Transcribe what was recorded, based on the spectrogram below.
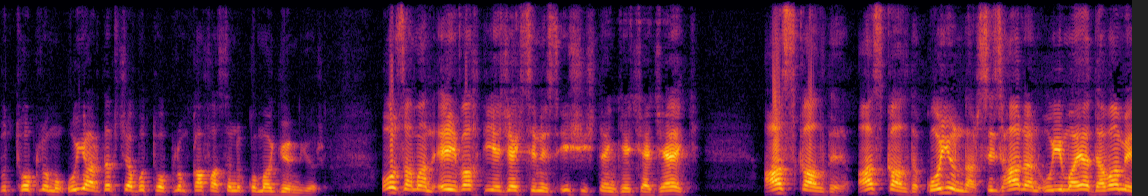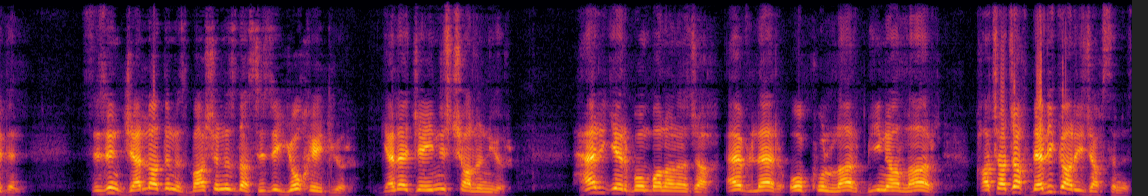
Bu toplumu uyardıkça bu toplum kafasını kuma gömüyor. O zaman eyvah diyeceksiniz iş işten geçecek. Az kaldı, az kaldı. Koyunlar siz halen uyumaya devam edin. Sizin celladınız başınızda sizi yok ediyor. Geleceğiniz çalınıyor. Her yer bombalanacak. Evler, okullar, binalar. Kaçacak delik arayacaksınız.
